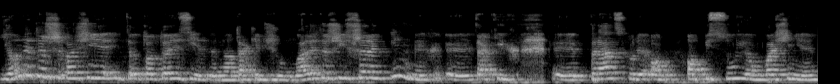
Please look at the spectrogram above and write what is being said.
I one też właśnie, to, to, to jest jedno takie źródło, ale też i szereg innych y, takich y, prac, które o, opisują właśnie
